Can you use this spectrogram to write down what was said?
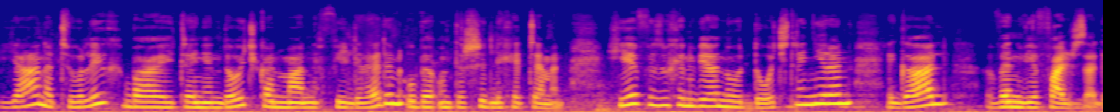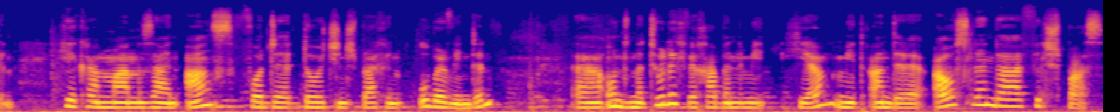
Ja, natürlich. Bei Training Deutsch kann man viel reden über unterschiedliche Themen. Hier versuchen wir nur Deutsch trainieren, egal wenn wir falsch sagen. Hier kann man seine Angst vor der deutschen Sprache überwinden. Äh, und natürlich, wir haben hier mit anderen Ausländern viel Spaß.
